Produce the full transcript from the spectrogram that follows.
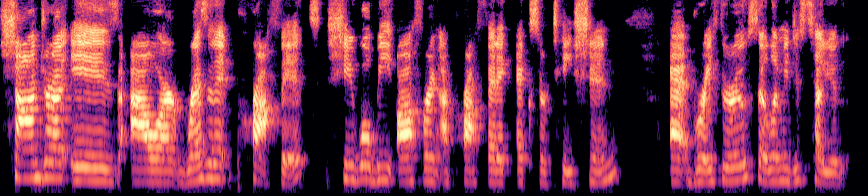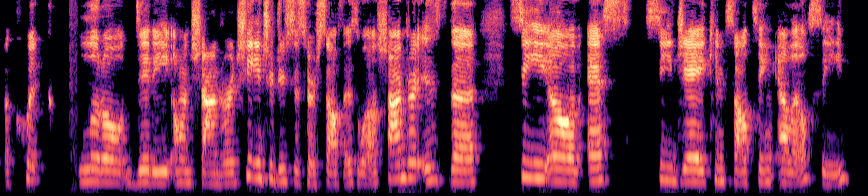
Chandra is our resident prophet. She will be offering a prophetic exhortation at Breakthrough. So let me just tell you a quick little ditty on Chandra. And she introduces herself as well. Chandra is the CEO of SCJ Consulting LLC,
